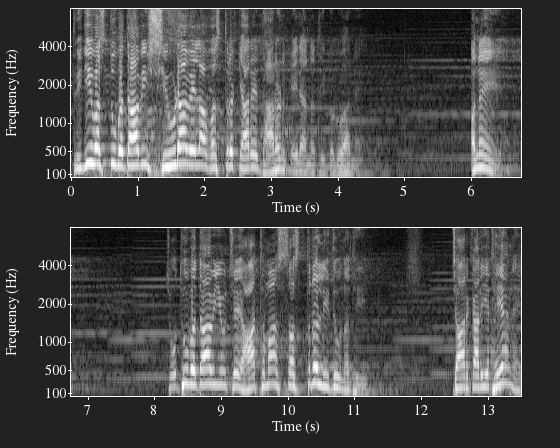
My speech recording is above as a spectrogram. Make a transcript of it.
ત્રીજી વસ્તુ બતાવી, શિવડાવેલા વસ્ત્ર ક્યારે ધારણ કર્યા નથી ભગવાને? અને ચોથું બતાવ્યું છે, હાથમાં શસ્ત્ર લીધું નથી. ચાર કાર્ય થયા ને,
